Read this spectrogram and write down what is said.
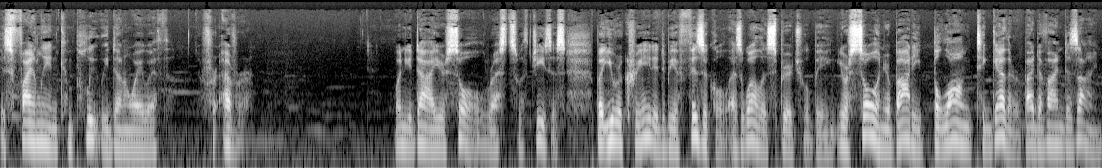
is finally and completely done away with forever. When you die, your soul rests with Jesus, but you were created to be a physical as well as spiritual being. Your soul and your body belong together by divine design.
